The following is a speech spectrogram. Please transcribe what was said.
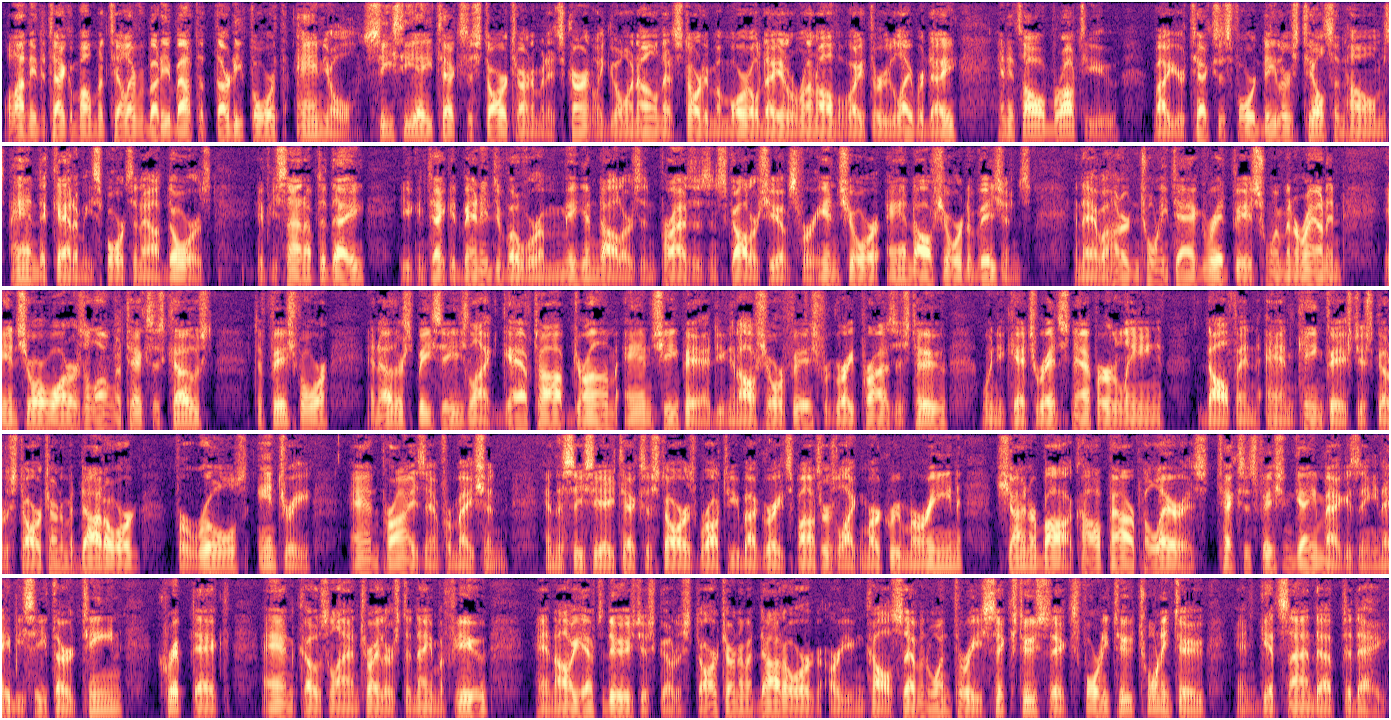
Well, I need to take a moment to tell everybody about the 34th annual CCA Texas Star Tournament. It's currently going on. That started Memorial Day. It'll run all the way through Labor Day, and it's all brought to you by your Texas Ford dealers, Tilson Homes, and Academy Sports and Outdoors. If you sign up today, you can take advantage of over a million dollars in prizes and scholarships for inshore and offshore divisions. And they have 120 tagged redfish swimming around in inshore waters along the Texas coast to fish for, and other species like gaff top, drum, and sheephead. You can offshore fish for great prizes too when you catch red snapper, ling, dolphin, and kingfish. Just go to startournament.org for rules, entry, and prize information. And the CCA Texas Star is brought to you by great sponsors like Mercury Marine, Shiner Bock, Hall Power Polaris, Texas Fish and Game Magazine, ABC 13, Kryptek, and Coastline Trailers, to name a few. And all you have to do is just go to startournament.org or you can call 713-626-4222 and get signed up today.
